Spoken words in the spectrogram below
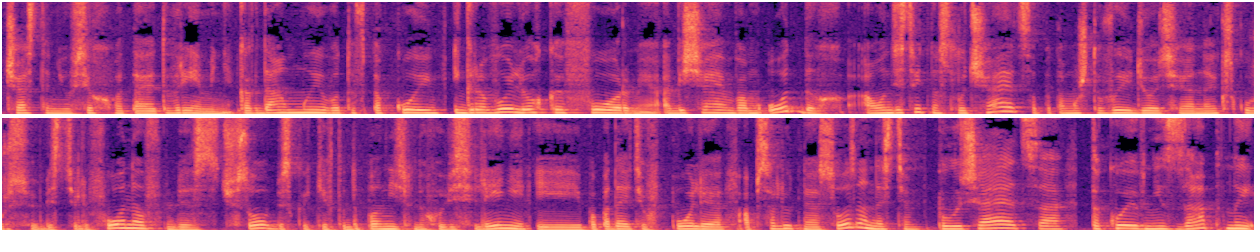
часто не у всех хватает времени. Когда мы вот в такой игровой легкой форме обещаем вам отдых, а он действительно случается, потому что вы идете на экскурсию без телефонов, без часов, без каких-то дополнительных увеселений и попадаете в поле абсолютной осознанности, получается такой внезапный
